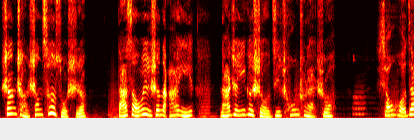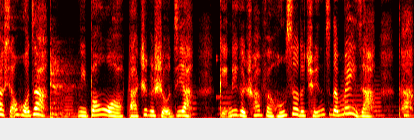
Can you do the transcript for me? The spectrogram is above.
商场上厕所时，打扫卫生的阿姨拿着一个手机冲出来说：“小伙子，小伙子，你帮我把这个手机啊给那个穿粉红色的裙子的妹子啊，她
